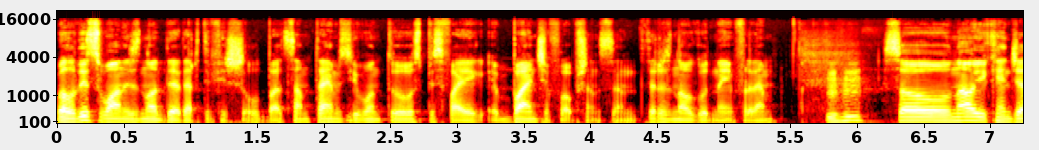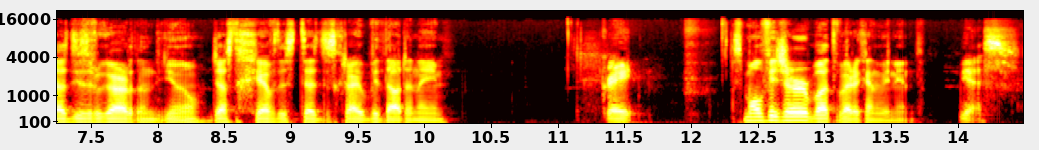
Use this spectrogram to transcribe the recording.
Well, this one is not that artificial, but sometimes you want to specify a bunch of options and there is no good name for them. Mm-hmm. So now you can just disregard and you know just have this test described without a name. Great. Small feature, but very convenient. Yes.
